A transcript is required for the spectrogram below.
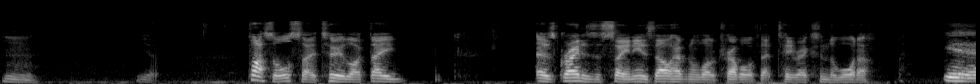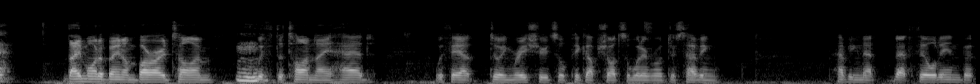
Hmm. Yeah. Plus, also too, like they, as great as the scene is, they were having a lot of trouble with that T Rex in the water. Yeah. They might have been on borrowed time Mhm. with the time they had, without doing reshoots or pickup shots or whatever, or just having having that that filled in. But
